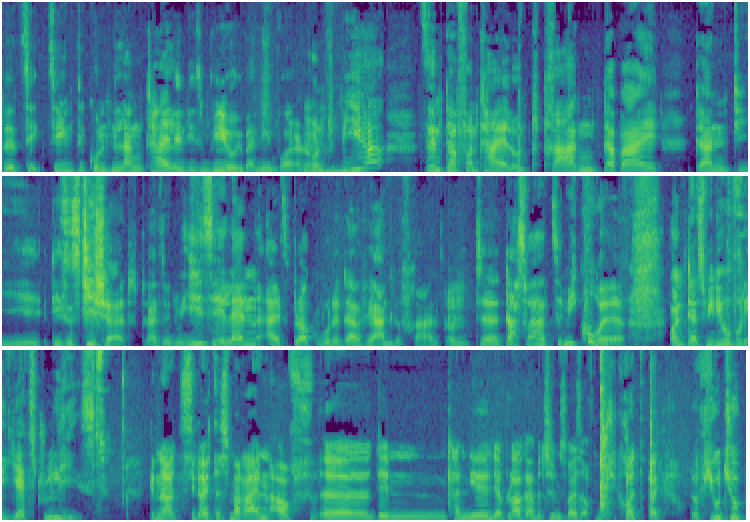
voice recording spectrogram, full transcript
äh, 10 Sekunden langen Teil in diesem Video übernehmen wollen. Und wir sind davon Teil und tragen dabei dann die, dieses T-Shirt. Also Louise Helen als Blog wurde dafür angefragt. Und äh, das war ziemlich cool. Und das Video wurde jetzt released. Genau, zieht euch das mal rein auf äh, den Kanälen der Blogger, beziehungsweise auf Muschi Kreuzberg und auf YouTube.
